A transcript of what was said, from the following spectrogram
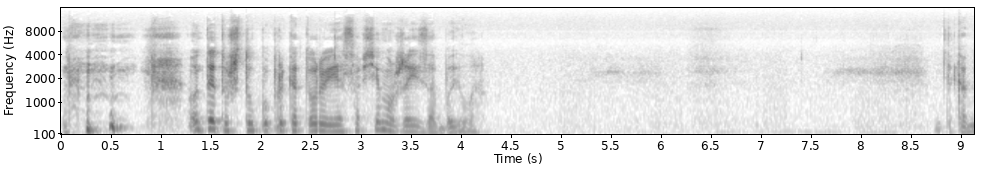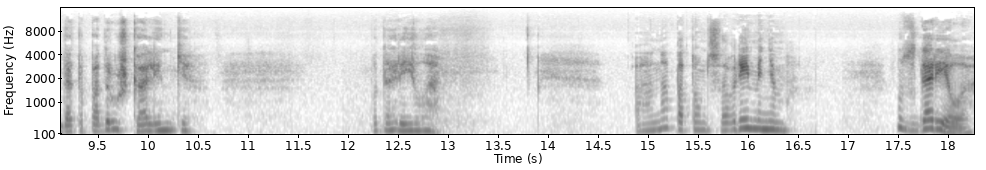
вот эту штуку, про которую я совсем уже и забыла. Это когда-то подружка Алинки подарила. А она потом со временем ну, сгорела.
